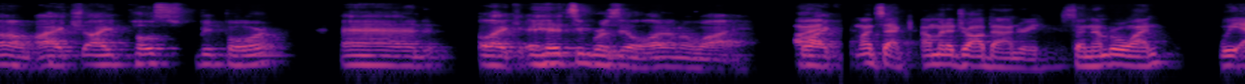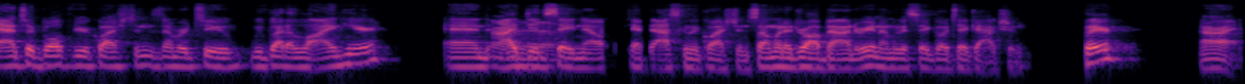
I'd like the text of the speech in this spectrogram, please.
um, I I post before and like it hits in Brazil. I don't know why. All right, like- one sec. I'm gonna draw a boundary. So number one, we answered both of your questions. Number two, we've got a line here. And Oh, I did yeah. say no, kept asking the question. So I'm gonna draw a boundary and I'm gonna say go take action. Clear? All right.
